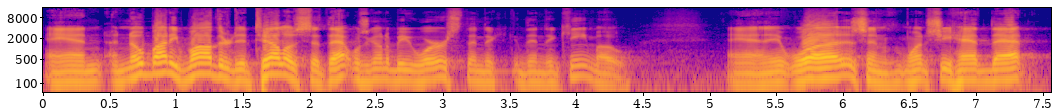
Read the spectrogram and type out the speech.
And nobody bothered to tell us that that was going to be worse than the, than the chemo. And it was. And once she had that,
